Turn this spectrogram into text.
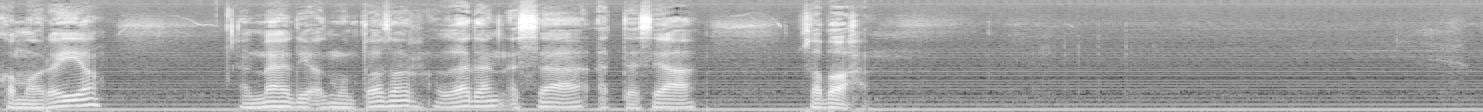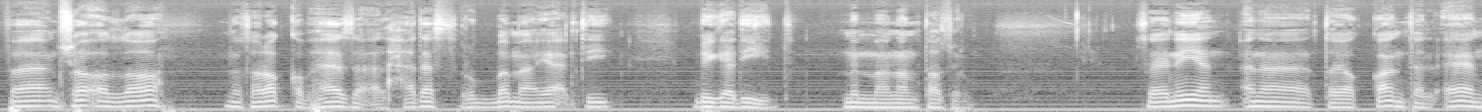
قمرية. المهدي المنتظر غدا الساعة التاسعة صباحا. فإن شاء الله نترقب هذا الحدث ربما يأتي بجديد مما ننتظره. ثانيا أنا تيقنت الآن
